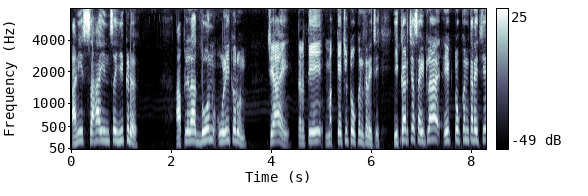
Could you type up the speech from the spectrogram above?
आणि सहा इंच इकडं आपल्याला दोन ओळी करून जे आहे तर ते मक्याची टोकन करायचे. इकडच्या साईडला एक टोकन करायचे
